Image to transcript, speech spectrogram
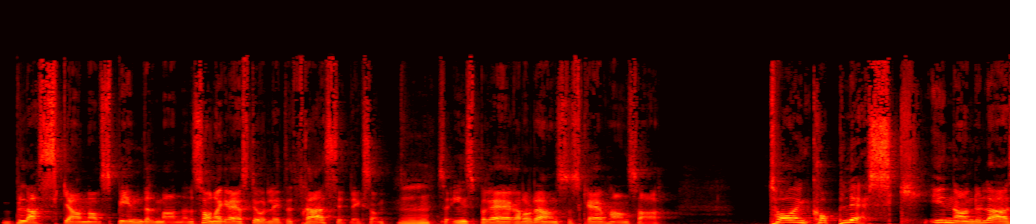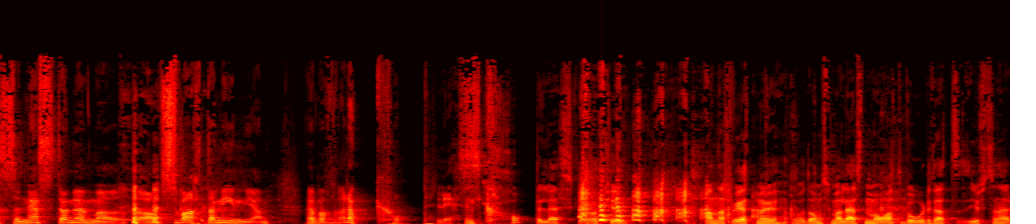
Blaskan av Spindelmannen. Sådana grejer stod lite fräsigt liksom. Så inspirerad av den så skrev han så här. Ta en kopp läsk innan du läser nästa nummer av Svarta Ninjan. Jag bara, vadå kopp läsk? En kopp läsk, det var kul. Annars vet man ju, och de som har läst Matbordet, att just den här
